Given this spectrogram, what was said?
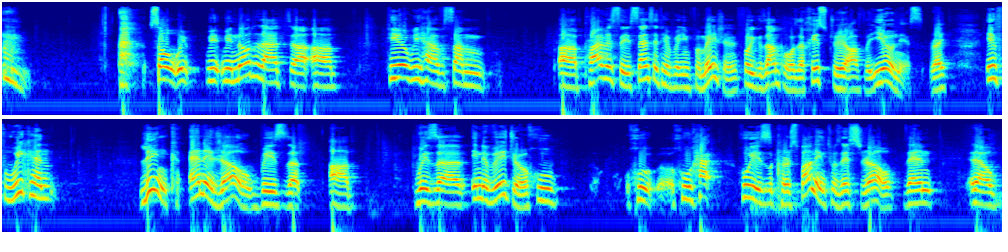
so we, we, we note that uh, uh, here we have some uh, privacy sensitive information. For example, the history of illness, right? If we can link any row with uh, with an individual who who who ha- who is corresponding to this row, then you know,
